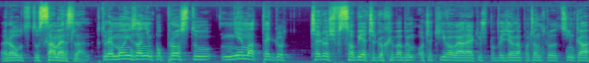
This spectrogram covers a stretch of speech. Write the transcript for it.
Road to SummerSlam, które moim zdaniem po prostu nie ma tego czegoś w sobie, czego chyba bym oczekiwał, ale jak już powiedziałem na początku odcinka,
